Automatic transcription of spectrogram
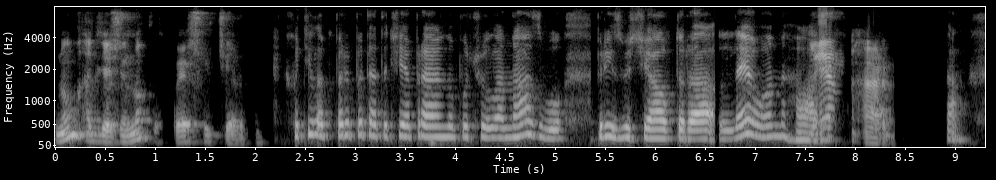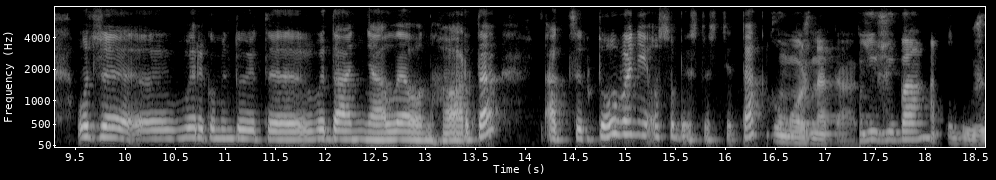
Ну, а для жінок в першу чергу. Хотіла б перепитати, чи я правильно почула назву прізвище автора Леон Гар. Леонгард. Отже, е, ви рекомендуєте видання Леон Гарда акцентовані особистості, так? можна так. Їх же багато дуже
